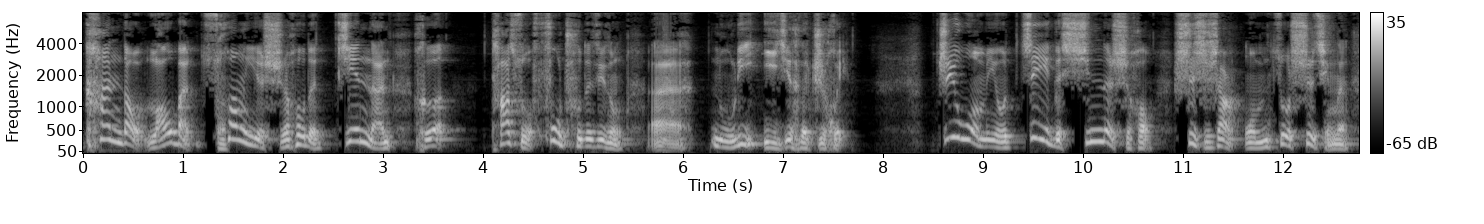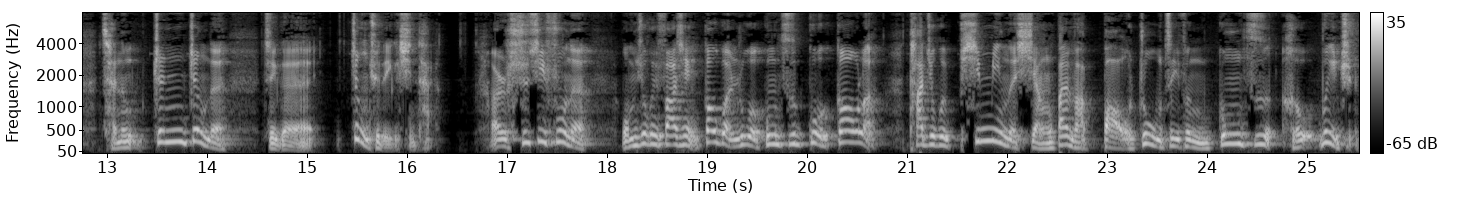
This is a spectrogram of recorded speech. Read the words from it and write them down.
看到老板创业时候的艰难和他所付出的这种呃努力以及他的智慧。只有我们有这个心的时候，事实上我们做事情呢，才能真正的这个正确的一个心态。而实其富呢，我们就会发现，高管如果工资过高了，他就会拼命的想办法保住这份工资和位置；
